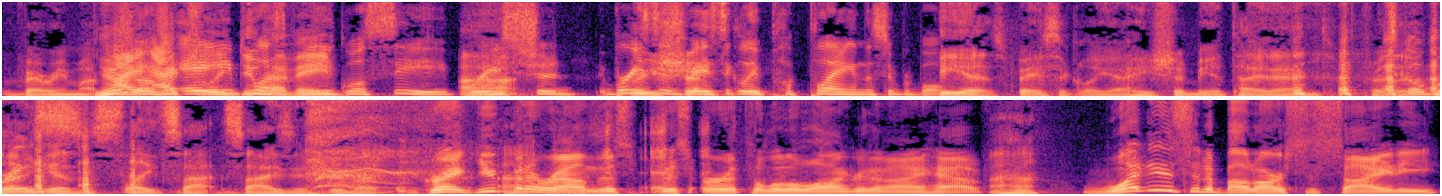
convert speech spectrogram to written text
very much. I actually A plus B equals C. Brees Uh-huh. should Brees, Brees is should- basically pl- playing in the Super Bowl. He is basically, yeah. He should be a tight end for the. go, but Brees. He has a slight si- size issue, but Greg, you've been Uh, around this this earth a little longer than I have. What is it about our society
